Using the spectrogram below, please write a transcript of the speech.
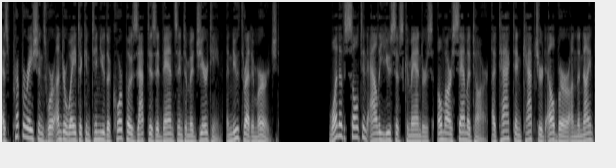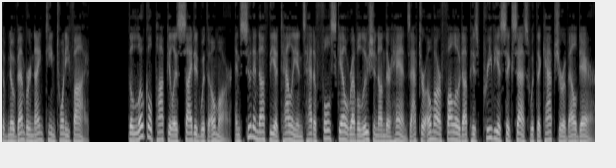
As preparations were underway to continue the Corpo Zaptié's advance into Majeerteen, a new threat emerged. One of Sultan Ali Yusuf's commanders, Omar Samatar, attacked and captured El Bur on 9 November 1925. The local populace sided with Omar, and soon enough the Italians had a full-scale revolution on their hands after Omar followed up his previous success with the capture of El Dhere.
